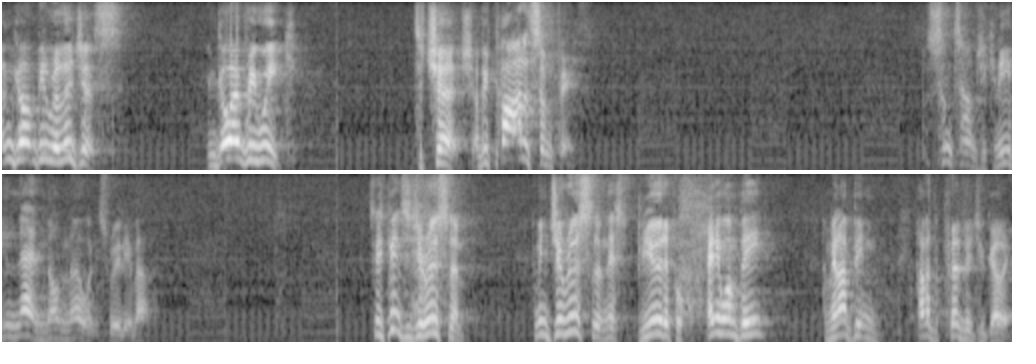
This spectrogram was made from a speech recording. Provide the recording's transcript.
and go and be religious and go every week to church and be part of something. But sometimes you can even then not know what it's really about. So he's been to Jerusalem. I mean, Jerusalem, this beautiful. Anyone been? I mean, I've been, I've had the privilege of going.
